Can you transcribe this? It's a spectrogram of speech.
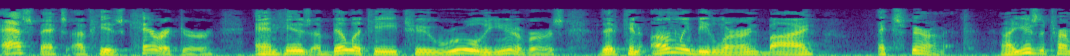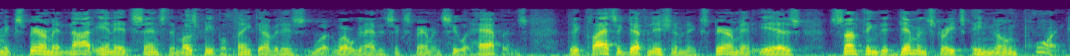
aspects of His character and his ability to rule the universe that can only be learned by experiment. And I use the term experiment not in its sense that most people think of it as, well, we're going to have this experiment and see what happens. The classic definition of an experiment is something that demonstrates a known point.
